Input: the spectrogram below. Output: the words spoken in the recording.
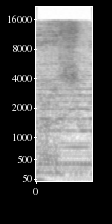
Arras.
